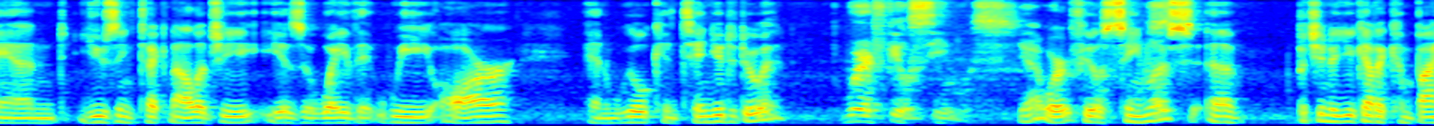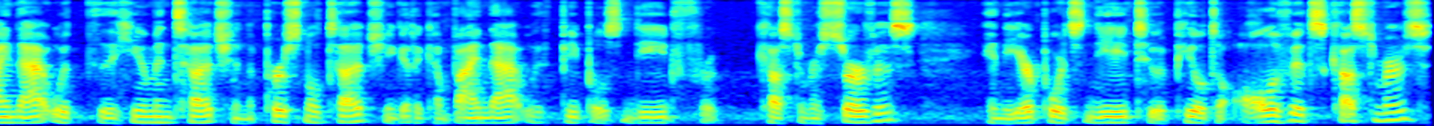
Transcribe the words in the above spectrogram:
And using technology is a way that we are and will continue to do it. Where it feels seamless. Yeah, where it feels seamless. Uh, but you know, you got to combine that with the human touch and the personal touch. You got to combine that with people's need for customer service and the airport's need to appeal to all of its customers,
